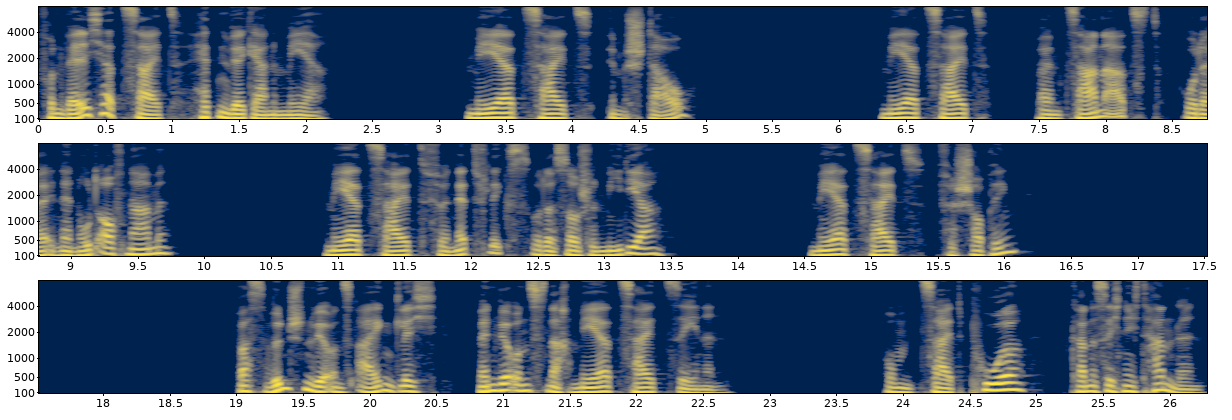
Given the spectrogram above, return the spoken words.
Von welcher Zeit hätten wir gerne mehr? Mehr Zeit im Stau? Mehr Zeit beim Zahnarzt oder in der Notaufnahme? Mehr Zeit für Netflix oder Social Media? Mehr Zeit für Shopping? Was wünschen wir uns eigentlich, wenn wir uns nach mehr Zeit sehnen. Um Zeit pur kann es sich nicht handeln.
